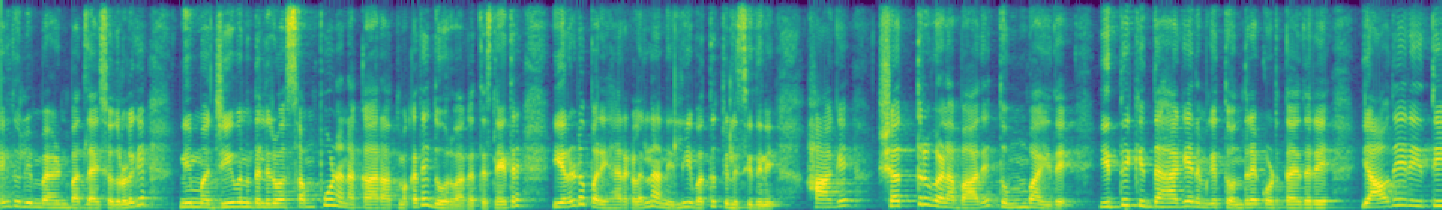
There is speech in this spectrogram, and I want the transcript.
ಐದು ಲಿಂಬೆಹಣ್ಣು ಬದಲಾಯಿಸೋದ್ರೊಳಗೆ ನಿಮ್ಮ ಜೀವನದಲ್ಲಿರುವ ಸಂಪೂರ್ಣ ನಕಾರಾತ್ಮಕತೆ ದೂರವಾಗುತ್ತೆ. ಸ್ನೇಹಿತರೆ, ಎರಡು ಪರಿಹಾರಗಳನ್ನು ನಾನು ಇಲ್ಲಿ ಇವತ್ತು ತಿಳಿಸಿದ್ದೀನಿ. ಹಾಗೆ ಶತ್ರುಗಳ ಬಾಧೆ ತುಂಬ ಇದೆ. ಇದ್ದಕ್ಕಿದ್ದ ಹಾಗೆ ನಮಗೆ ತೊಂದರೆ ಕೊಡ್ತಾ ಇದ್ದಾರೆ. ಯಾವುದೇ ರೀತಿ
